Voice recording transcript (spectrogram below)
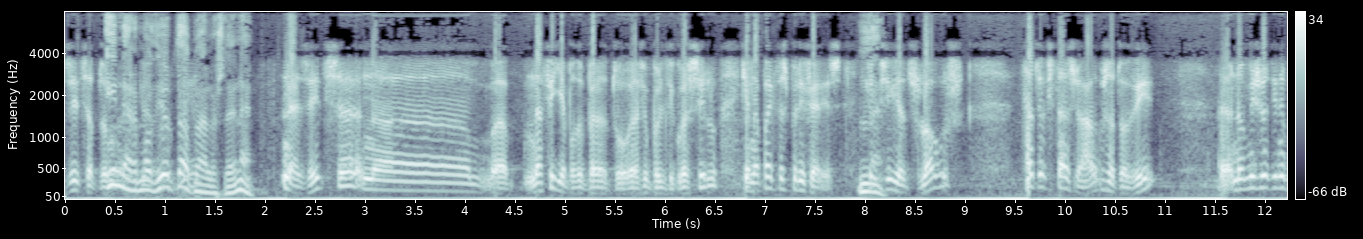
ζήτησα από τον Είναι αρμοδιότητά του άλλωστε, ναι. Ναι, ζήτησα να, να φύγει από εδώ πέρα το Γραφείο Πολιτικού Ασύλου και να πάει εκτός περιφέρειας. Ναι. Και εξήγησε για τους λόγους. Θα το εξετάσει ο άνθρωπος, θα το δει. Ε, νομίζω ότι είναι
